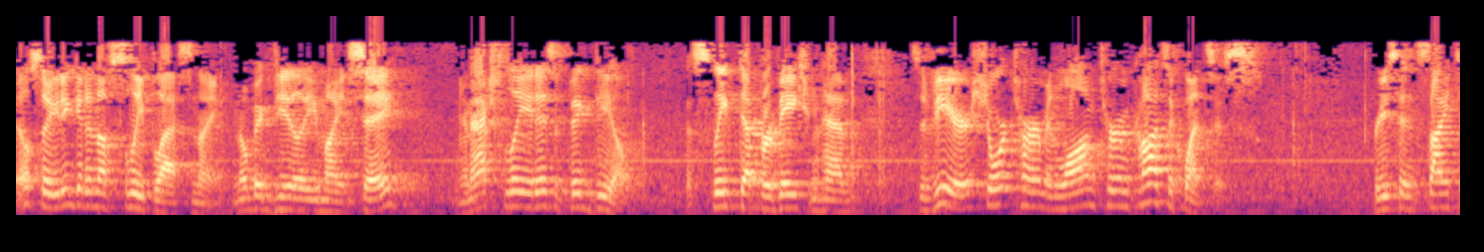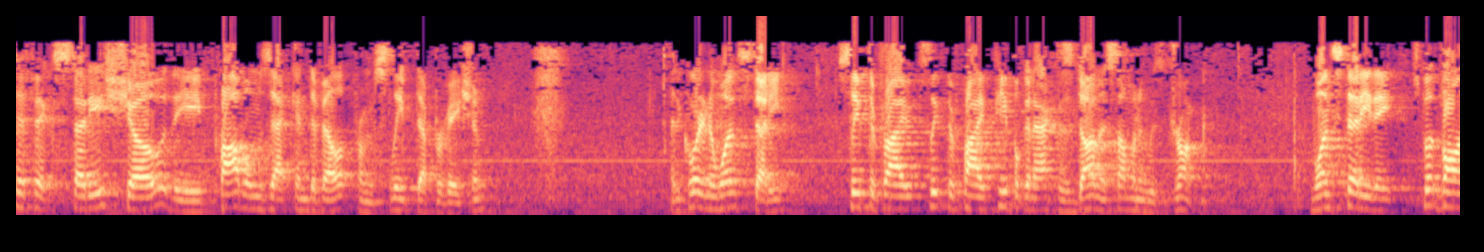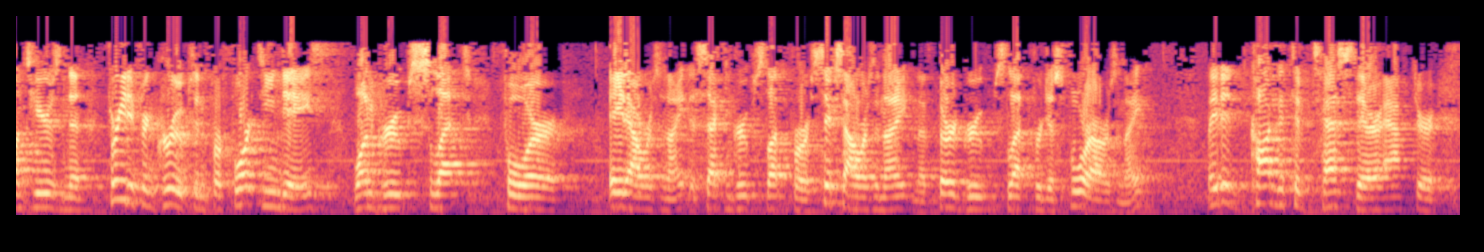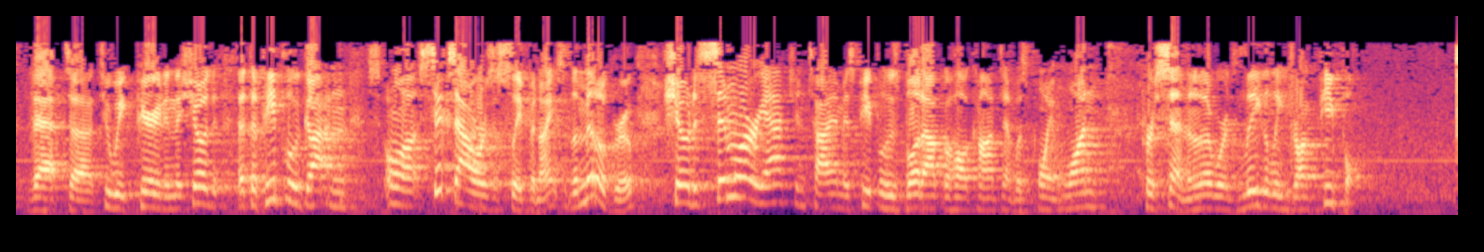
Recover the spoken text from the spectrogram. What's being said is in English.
Well, so you didn't get enough sleep last night. No big deal, you might say. And actually, it is a big deal. The sleep deprivation have severe short-term and long-term consequences. Recent scientific studies show the problems that can develop from sleep deprivation. And according to one study, sleep deprived, sleep deprived people can act as dumb as someone who is drunk. One study, they split volunteers into three different groups, and for 14 days, one group slept for eight hours a night, the second group slept for six hours a night, and the third group slept for just four hours a night. They did cognitive tests there after that uh, two week period, and they showed that the people who'd gotten uh, six hours of sleep a night, so the middle group, showed a similar reaction time as people whose blood alcohol content was 0.1%. In other words, legally drunk people.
